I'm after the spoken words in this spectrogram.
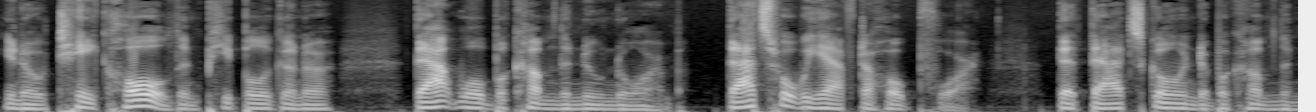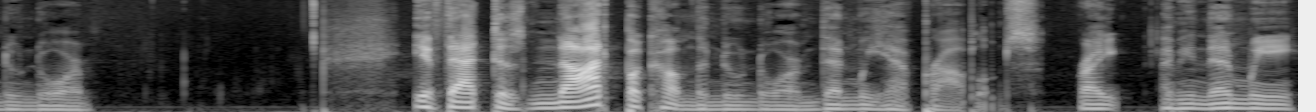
you know, take hold and people are going to, that will become the new norm. That's what we have to hope for, that that's going to become the new norm. If that does not become the new norm, then we have problems, right? I mean, then we,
